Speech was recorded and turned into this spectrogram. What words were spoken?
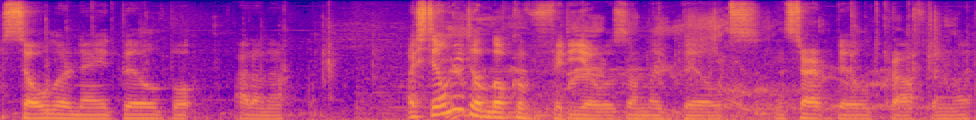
solar nade build, but I don't know. I still need to look up videos on like builds and start build crafting like.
